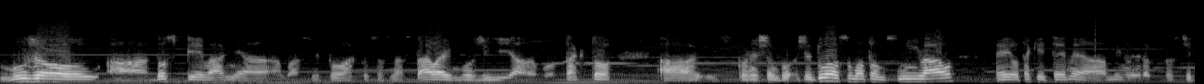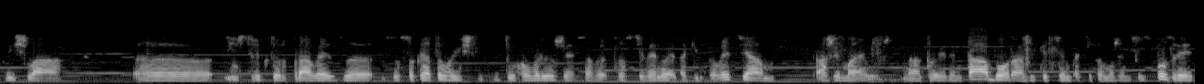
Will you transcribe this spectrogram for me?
mužov a dospievania a vlastne to, ako sa z nás stávajú muži alebo takto a konečne, že dlho som o tom sníval, hej, o takej téme a minulý rok proste prišla inštruktor práve z, z Sokratovho inštitútu, hovoril, že sa proste venuje takýmto veciam a že majú na to jeden tábor a že keď sem, tak to môžem si pozrieť.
